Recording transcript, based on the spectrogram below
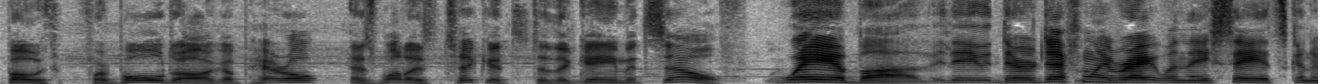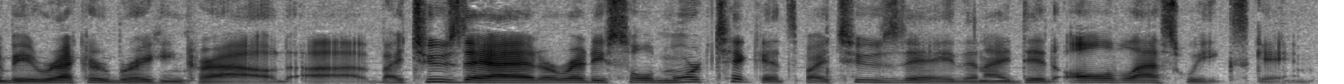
both for Bulldog apparel as well as tickets to the game itself. Way above. They, they're definitely right when they say it's going to be record breaking crowd. Uh, by Tuesday, I had already sold more tickets by Tuesday than I did all of last week's game.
